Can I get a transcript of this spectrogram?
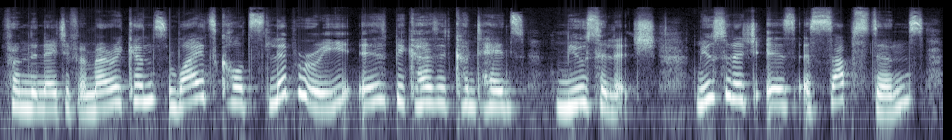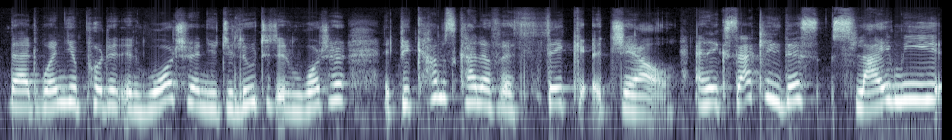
from the Native Americans. Why it's called slippery is because it contains mucilage. Mucilage is a substance that when you put it in water and you dilute it in water, it becomes kind of a thick gel. And exactly this slimy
